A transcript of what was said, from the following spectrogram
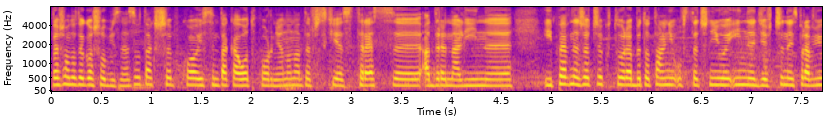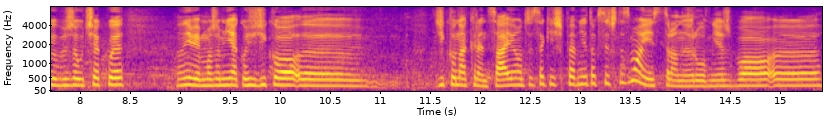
Weszłam do tego show biznesu tak szybko, jestem taka odporniona na te wszystkie stresy, adrenaliny i pewne rzeczy, które by totalnie usteczniły inne dziewczyny i sprawiłyby, że uciekły. No nie wiem, może mnie jakoś dziko yy, dziko nakręcają. To jest jakieś pewnie toksyczne z mojej strony również, bo y,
